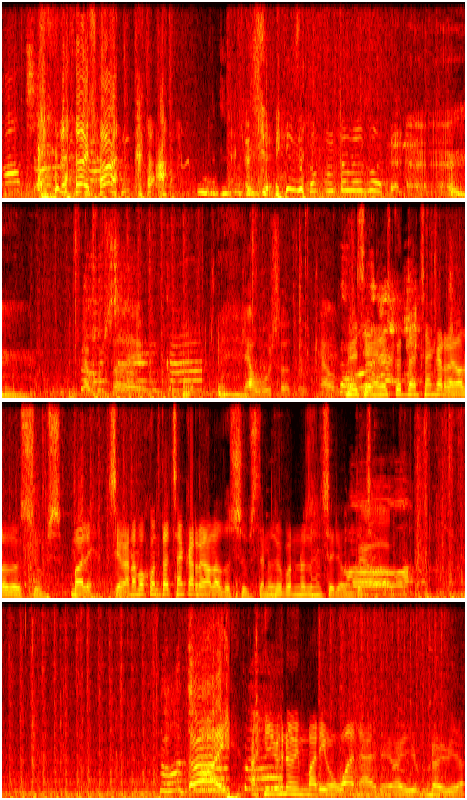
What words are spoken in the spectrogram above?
¡Tachanka! ¡Es la puta mejor! Qué abuso de. Qué abuso, tú. Qué abuso. Mira, si ganáis con Tachanka regalo dos subs. Vale, si ganamos con Tachanka regalo dos subs. Tenemos que ponernos en serio con Tachanka. ¡Tachanka! ¡Ay! Hay uno en marihuana, tío. Hay uno de vida.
